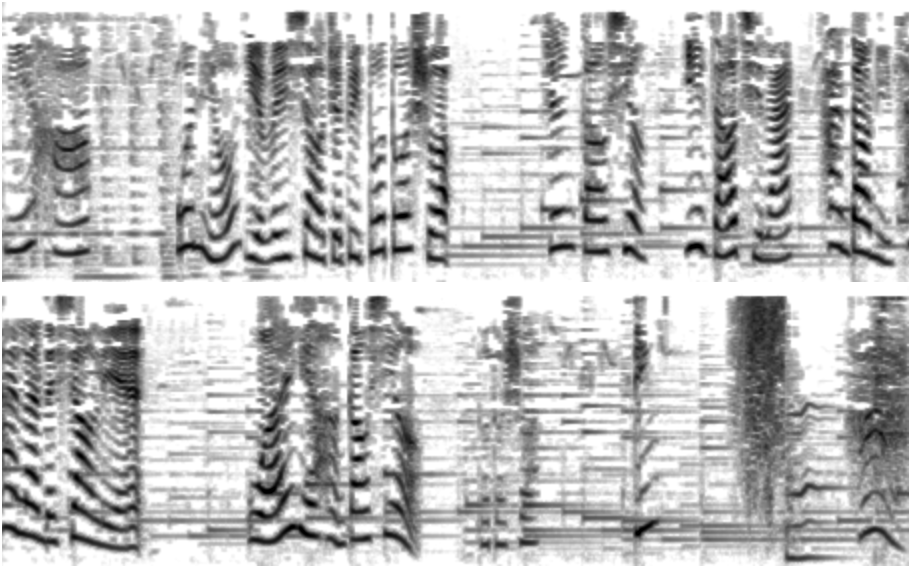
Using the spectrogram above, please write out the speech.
你好。蜗牛也微笑着对多多说：“真高兴，一早起来看到你灿烂的笑脸。”我也很高兴，多多说：“叮，哈，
